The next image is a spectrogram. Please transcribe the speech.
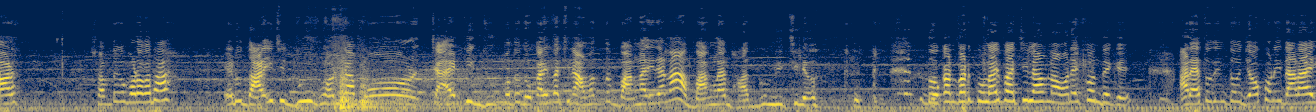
আর সব থেকে বড় কথা, একটু দাঁড়িয়েছি দু ঘণ্টা পর। চায়ের ঠিক জুট মতো দোকানে পাচ্ছি না, আমাদের তো বাঙালিরা না বাংলায় ভাত ঘুম দিচ্ছিল। দোকানপাট খোলাই পাচ্ছিলাম না অনেকক্ষণ থেকে। আর এতদিন তো যখনই দাঁড়াই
